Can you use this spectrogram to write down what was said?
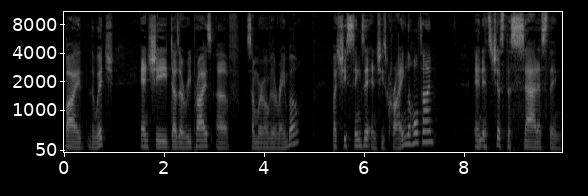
by the witch, and she does a reprise of "Somewhere Over the Rainbow," but she sings it and she's crying the whole time and it's just the saddest thing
